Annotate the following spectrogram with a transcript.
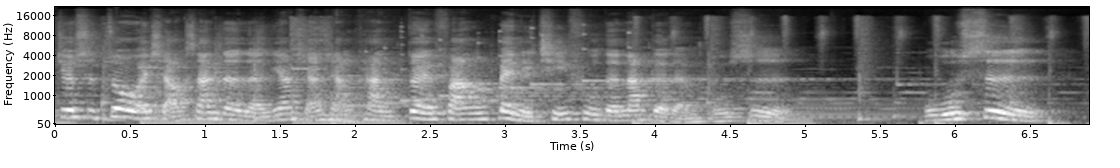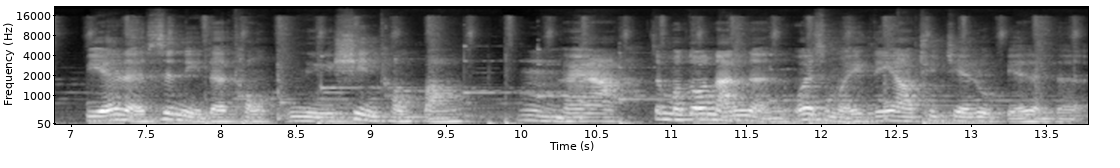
就是作为小三的人，要想想看，对方被你欺负的那个人不是不是别人，是你的同女性同胞。嗯，对啊，这么多男人为什么一定要去介入别人的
